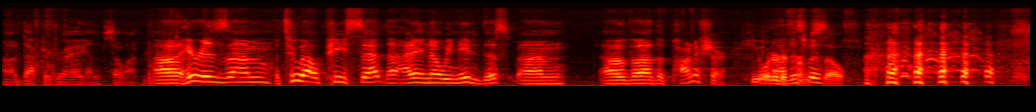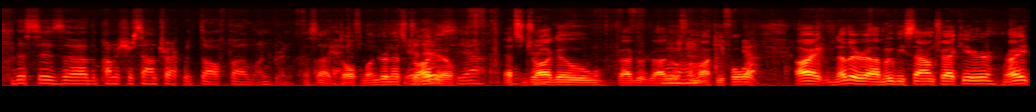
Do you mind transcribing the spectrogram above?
Uh, Dr. Dre and so on. Uh, here is um, a two LP set. I didn't know we needed this um, of uh, the Punisher. He ordered Uh, it for was- himself. This is uh, the Punisher soundtrack with Dolph uh, Lundgren. That's not? Dolph Lundgren. That's Drago. is, yeah. That's Drago, Drago, Drago from Rocky Four. Yeah. All right, another uh, movie soundtrack here, right?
